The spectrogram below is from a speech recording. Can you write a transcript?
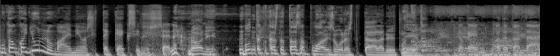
mutta onko Junnu Vainio sitten keksinyt sen? No niin, mutta kun tästä tasapuolisuudesta täällä nyt, Mut niin... kun tu- Okei, okay, otetaan tää.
